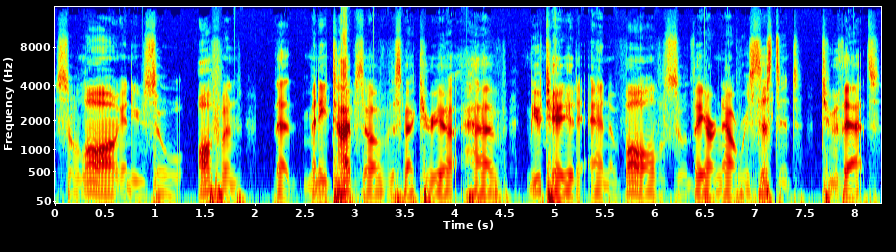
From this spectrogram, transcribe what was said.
so long and used so often that many types of this bacteria have mutated and evolved so they are now resistant to that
